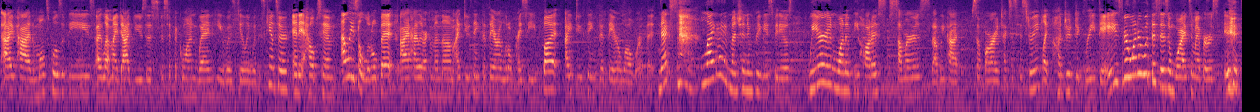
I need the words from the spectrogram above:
I've had multiples of these. I let my dad use this specific one when he was dealing with his cancer and it helped him at least a little bit. I highly recommend them. I do think that they are a little pricey, but I do think that they are well worth it. Next, like I had mentioned in previous videos, we are in one of the hottest summers that we've had so far in Texas history, like 100 degree days. If you're wondering what this is and why it's in my purse, it's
